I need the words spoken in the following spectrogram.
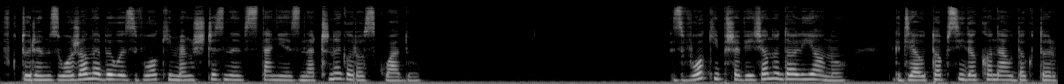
w którym złożone były zwłoki mężczyzny w stanie znacznego rozkładu. Zwłoki przewieziono do Lyonu, gdzie autopsji dokonał dr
